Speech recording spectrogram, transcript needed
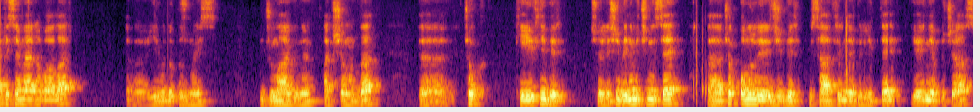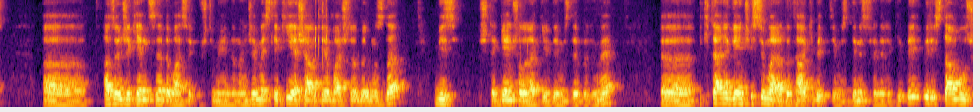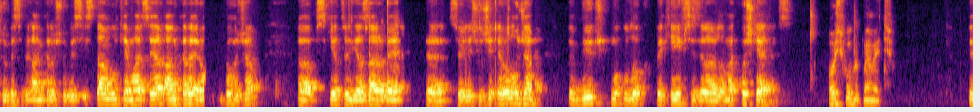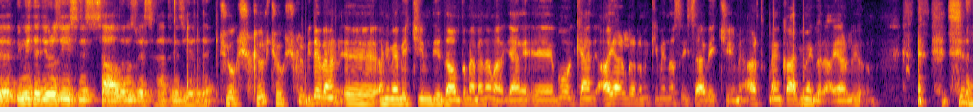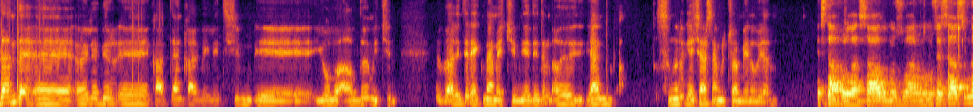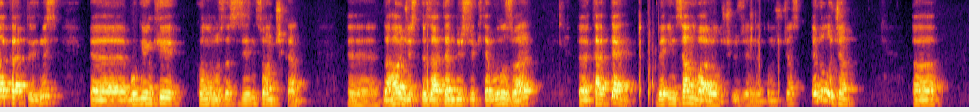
Herkese merhabalar. 29 ee, Mayıs Cuma günü akşamında e, çok keyifli bir söyleşi. Benim için ise e, çok onur verici bir misafirimle birlikte yayın yapacağız. Ee, az önce kendisine de bahsetmiştim yayından önce. Mesleki yaşantıya başladığımızda biz işte genç olarak girdiğimizde bölüme ee, iki tane genç isim vardı takip ettiğimiz Deniz Feneri gibi. Bir İstanbul Şubesi, bir Ankara Şubesi. İstanbul Kemal Sayar, Ankara Erol Hocam, e, psikiyatr, yazar ve e, söyleşici. Erol Hocam, büyük mutluluk ve keyif sizleri ağırlamak. Hoş geldiniz. Hoş bulduk Mehmetciğim. Ee, ümit ediyoruz iyisiniz, sağlığınız ve sıhhatiniz yerinde. Çok şükür, çok şükür. Bir de ben e, hani Mehmetçiğim diye daldım hemen ama yani e, bu kendi ayarlarımı kime nasıl hesap edeceğimi artık ben kalbime göre ayarlıyorum. Sizden de e, öyle bir e, kalpten kalbe iletişim e, yolu aldığım için böyle direkt Mehmetçiğim diye dedim. E, yani sınırı geçersem lütfen beni uyarın. Estağfurullah, sağ olunuz, var. Esasında kalp dediniz, e, bugünkü konumuzda sizin son çıkan, e, daha öncesinde zaten bir sürü kitabınız var. E, kalpten ve insan varoluşu üzerine konuşacağız. Erol Hocam, e,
